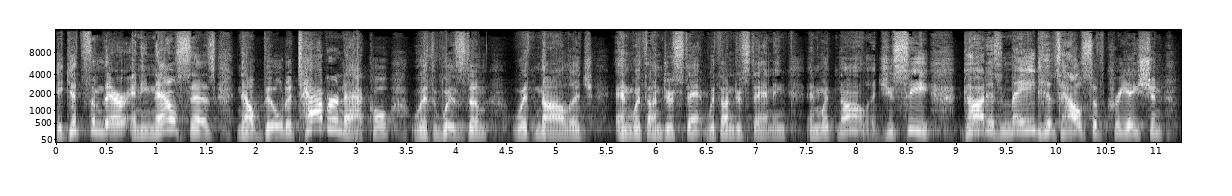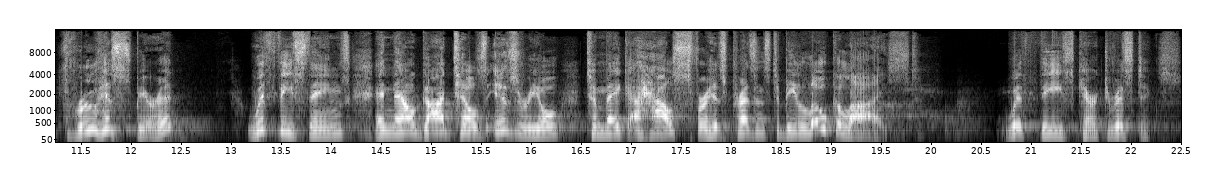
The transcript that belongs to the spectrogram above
He gets them there and he now says, "Now build a tabernacle with wisdom, with knowledge, and with understand with understanding and with knowledge." You see, God has made his house of creation through his spirit with these things. And now God tells Israel to make a house for his presence to be localized with these characteristics.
